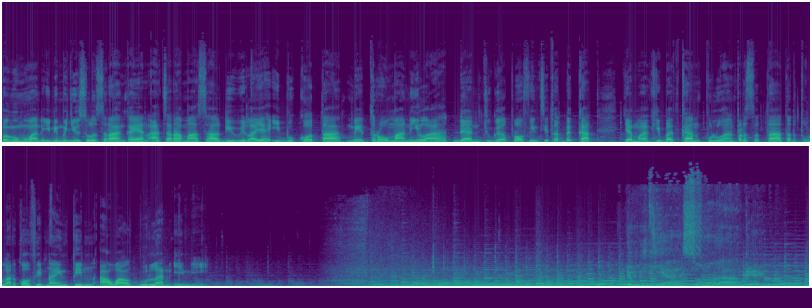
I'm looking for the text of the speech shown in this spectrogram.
Pengumuman ini menyusul serangkaian acara massal di wilayah ibu kota Metro Manila dan juga provinsi terdekat yang mengakibatkan puluhan peserta tertular COVID-19 awal bulan ini. Demikian Sonora Update.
